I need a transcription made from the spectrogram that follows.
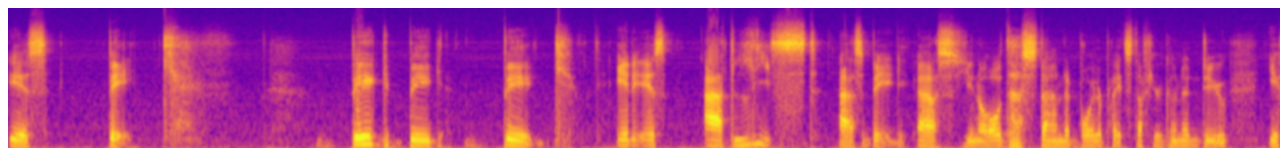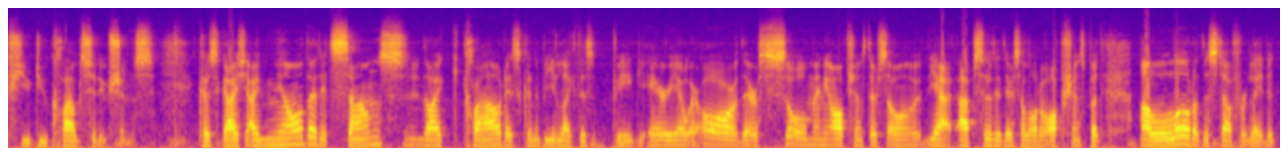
is big. Big, big, big. It is at least as big as you know the standard boilerplate stuff you're gonna do if you do cloud solutions. Because guys I know that it sounds like cloud is gonna be like this big area where oh there's so many options. There's so yeah absolutely there's a lot of options but a lot of the stuff related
